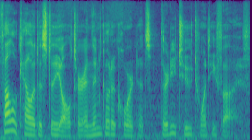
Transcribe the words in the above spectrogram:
Follow Calydus to the altar and then go to coordinates 3225.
